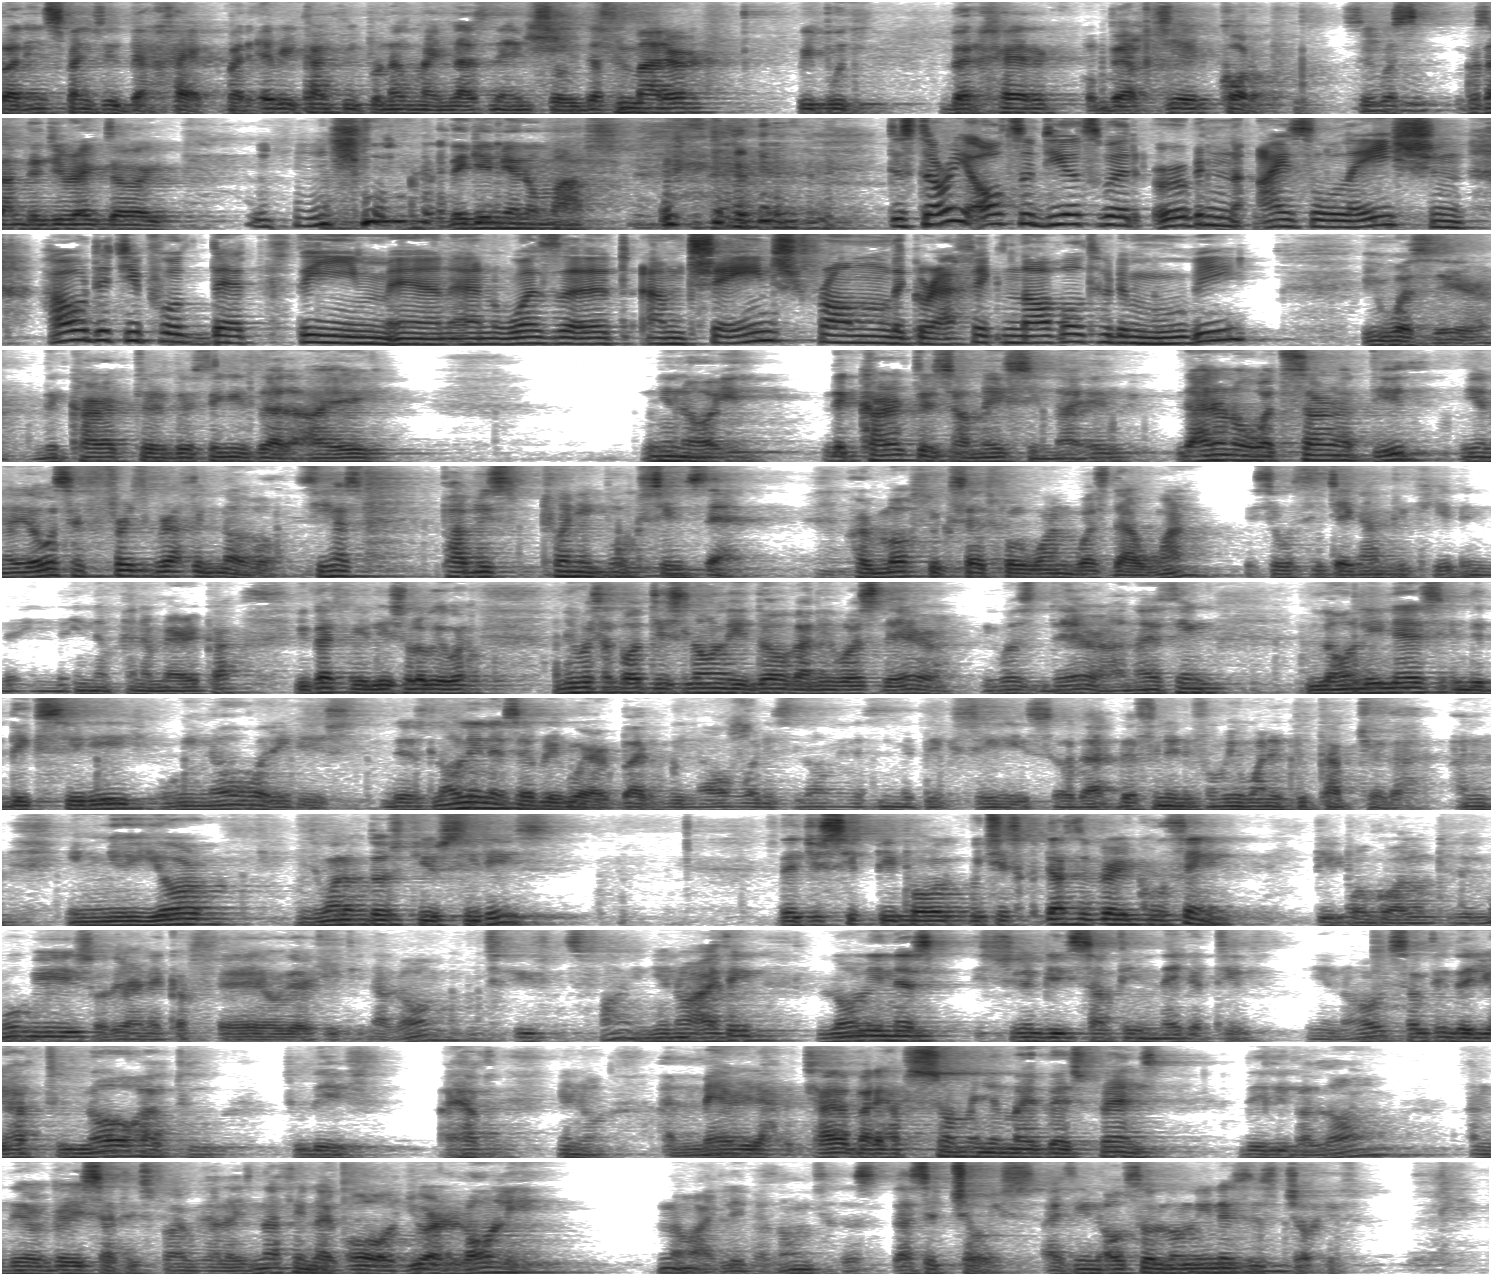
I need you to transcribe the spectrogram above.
but in Spanish it's Berger. But every country pronounce my last name, so it doesn't matter. We put Berger or Berger Corp. So it was because I'm the director. they gave me an homage. The story also deals with urban isolation. How did you put that theme in? And was it um, changed from the graphic novel to the movie? it was there. The character, the thing is that I, you know, it, the character is amazing. I, I don't know what Sara did. You know, it was her first graphic novel. She has published 20 books since then. Her most successful one was that one. It was a gigantic hit in, the, in, in, America. You guys released all of it. And it was about this lonely dog, and it was there. It was there. And I think loneliness in the big city, we know what it is. There's loneliness everywhere, but we know what is loneliness in the big city. So that definitely for me wanted to capture that. And in New York, it's one of those few cities that you see people, which is that's a very cool thing. People go alone to the movies, or they're in a cafe, or they're eating alone, which is it's fine. You know, I think loneliness shouldn't be something negative. You know, it's something that you have to know how to to live. I have, you know, I'm married, I have a child, but I have so many of my best friends. They live alone, and they're very satisfied with their life. It's nothing like, oh, you are lonely. No, I live alone. So that's that's a choice. I think also loneliness is choice.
